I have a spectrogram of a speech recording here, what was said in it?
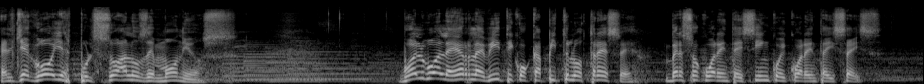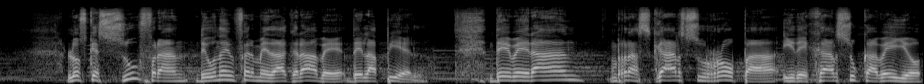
Él llegó y expulsó a los demonios. Vuelvo a leer Levítico capítulo 13, verso 45 y 46. Los que sufran de una enfermedad grave de la piel deberán rasgar su ropa y dejar su cabello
